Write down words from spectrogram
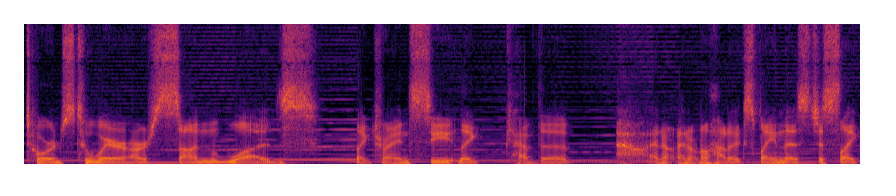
towards to where our son was. Like try and see like have the I don't I don't know how to explain this. Just like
